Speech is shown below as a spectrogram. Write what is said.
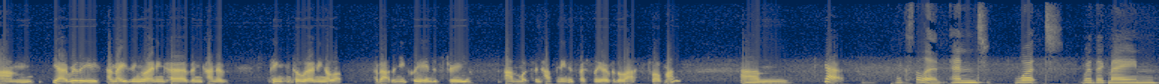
Um, yeah, really amazing learning curve and kind of being into learning a lot about the nuclear industry, um, what's been happening, especially over the last 12 months. Um, yeah. Excellent. And what were the main,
